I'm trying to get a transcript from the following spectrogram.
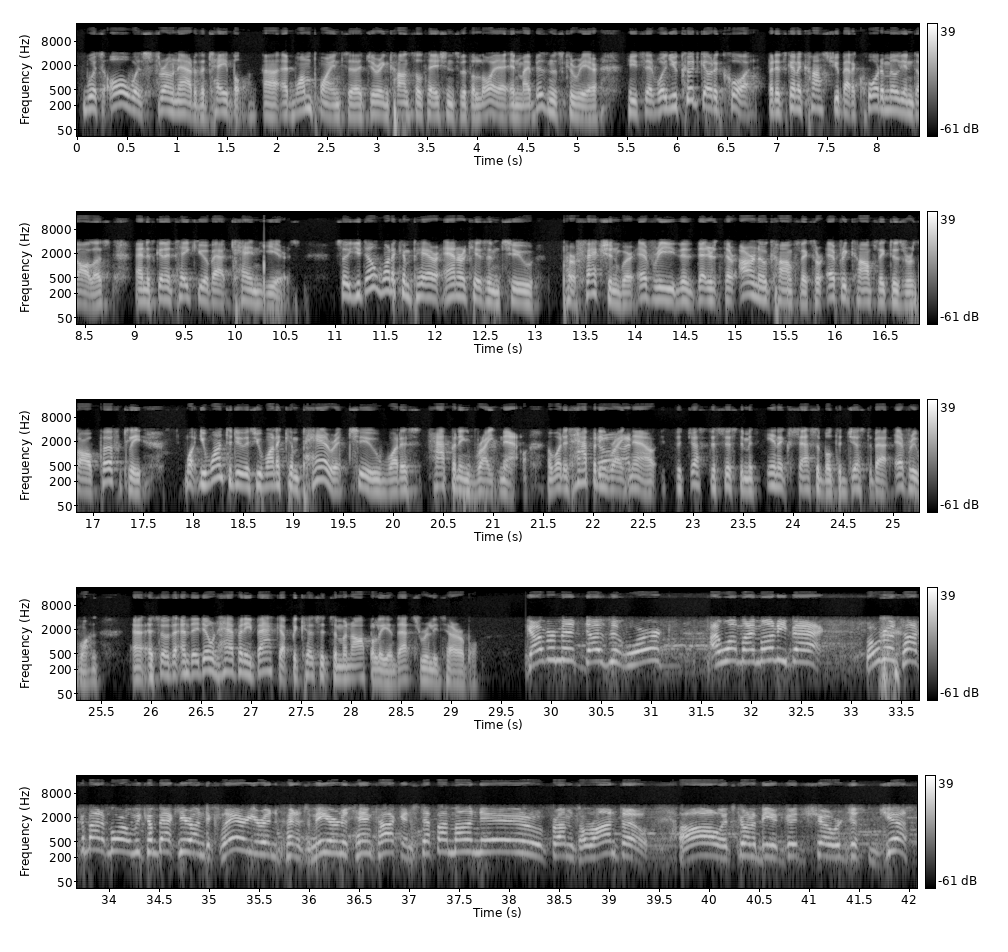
was always thrown out of the table. Uh, at one point, uh, during consultations with a lawyer in my business career, he said, Well, you could go to court, but it's going to cost you about a quarter million dollars, and it's going to take you about 10 years. So you don't want to compare anarchism to perfection where every there, there are no conflicts or every conflict is resolved perfectly. What you want to do is you want to compare it to what is happening right now. And what is happening No, right I- now is the justice system is inaccessible to just about everyone. Uh, and so, the, and they don't have any backup because it's a monopoly, and that's really terrible. Government doesn't work. I want my money back. But we're going to talk about it more when we come back here on Declare Your Independence. Me, Ernest Hancock, and Stefan Molyneux from Toronto. Oh, it's going to be a good show. We're just, just,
